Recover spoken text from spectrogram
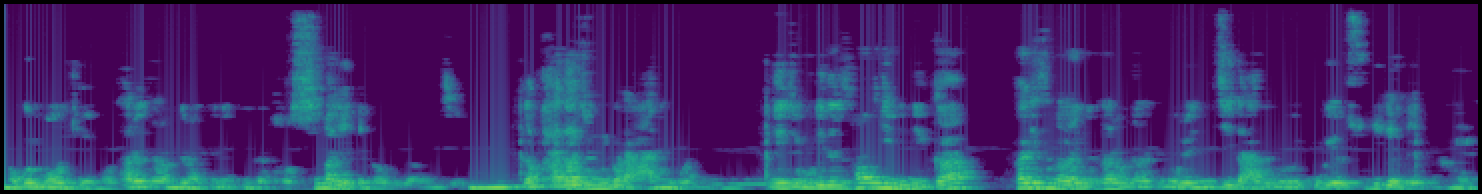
혹은 뭐, 이렇게 뭐, 다른 사람들한테는 그러니까 더 심하게 땡깡부리라든지. 음. 그러니까 받아주는 걸 아는 거예요. 근데 이제 우리는 성인이니까, 카리스마가 있는 사람들한테는 왠지 나도 모르게 고개를 숙이게 돼요. 네.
